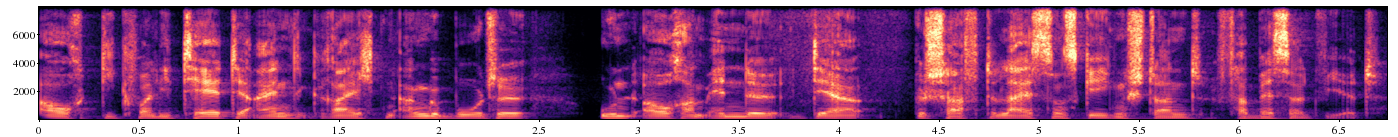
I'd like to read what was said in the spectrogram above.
auch die Qualität der eingereichten Angebote und auch am Ende der beschaffte Leistungsgegenstand verbessert wird.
